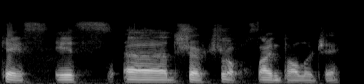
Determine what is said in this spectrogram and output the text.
case is uh, the Church of Scientology.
